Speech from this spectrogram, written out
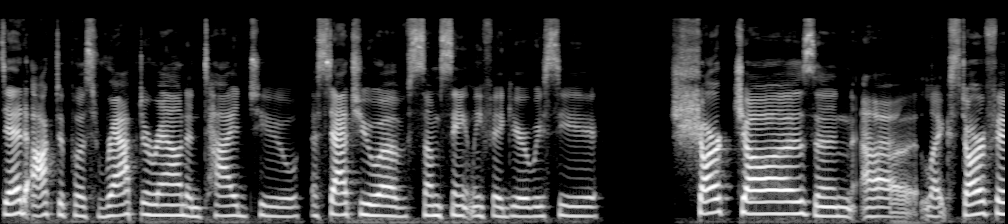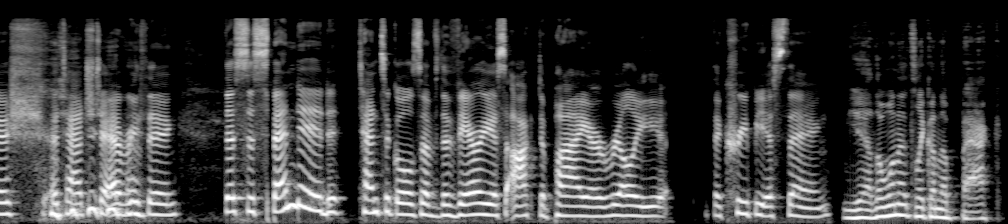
dead octopus wrapped around and tied to a statue of some saintly figure. We see shark jaws and uh like starfish attached to everything the suspended tentacles of the various octopi are really the creepiest thing. yeah, the one that's like on the back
